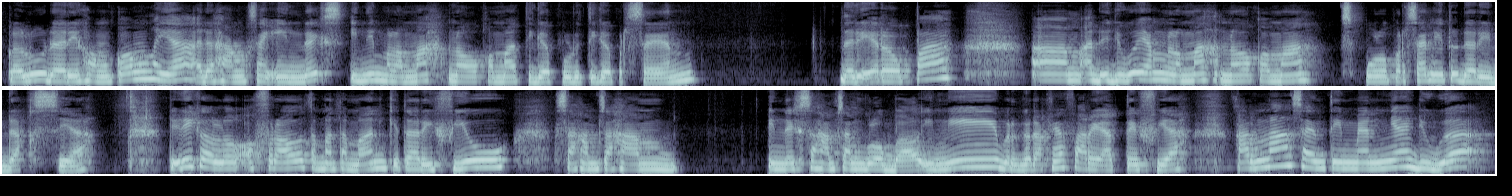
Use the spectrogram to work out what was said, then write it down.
Lalu dari Hong Kong ya ada Hang Seng Index ini melemah 0,33 persen. Dari Eropa um, ada juga yang melemah 0,10 persen itu dari DAX ya. Jadi kalau overall teman-teman kita review saham-saham indeks saham-saham global ini bergeraknya variatif ya. Karena sentimennya juga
